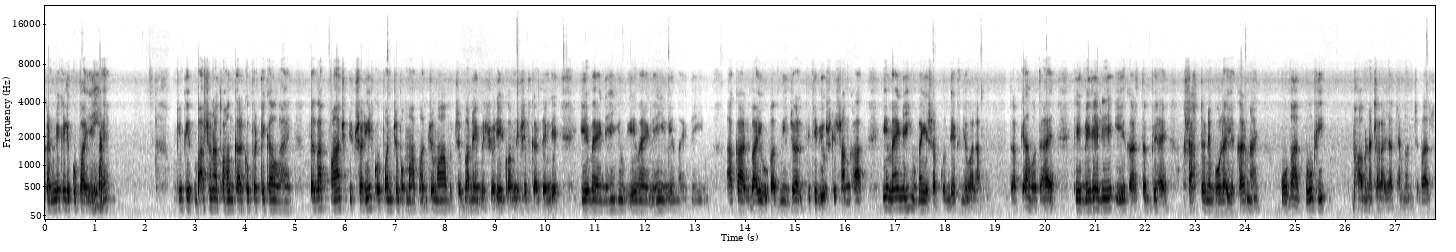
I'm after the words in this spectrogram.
करने के लिए उपाय यही है, क्योंकि वासना तो अहंकार के ऊपर टिका हुआ है। आप पाँच शरीर को पंच महापंच महाभूत से बने हुए शरीर को हम निश्चित कर देंगे। ये मैं नहीं हूँ, ये मैं नहीं हूँ, ये मैं नहीं हूँ। आकाश, वायु, अग्नि, जल, पृथ्वी, उसके संघात, ये मैं नहीं हूँ, मैं ये सबको देखने वाला हूँ। तब क्या होता है कि मेरे लिए ये कर्तव्य है, शास्त्र ने बोला ये करना है, वो बात, वो भी भावना चला जाता है मन से, बस।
